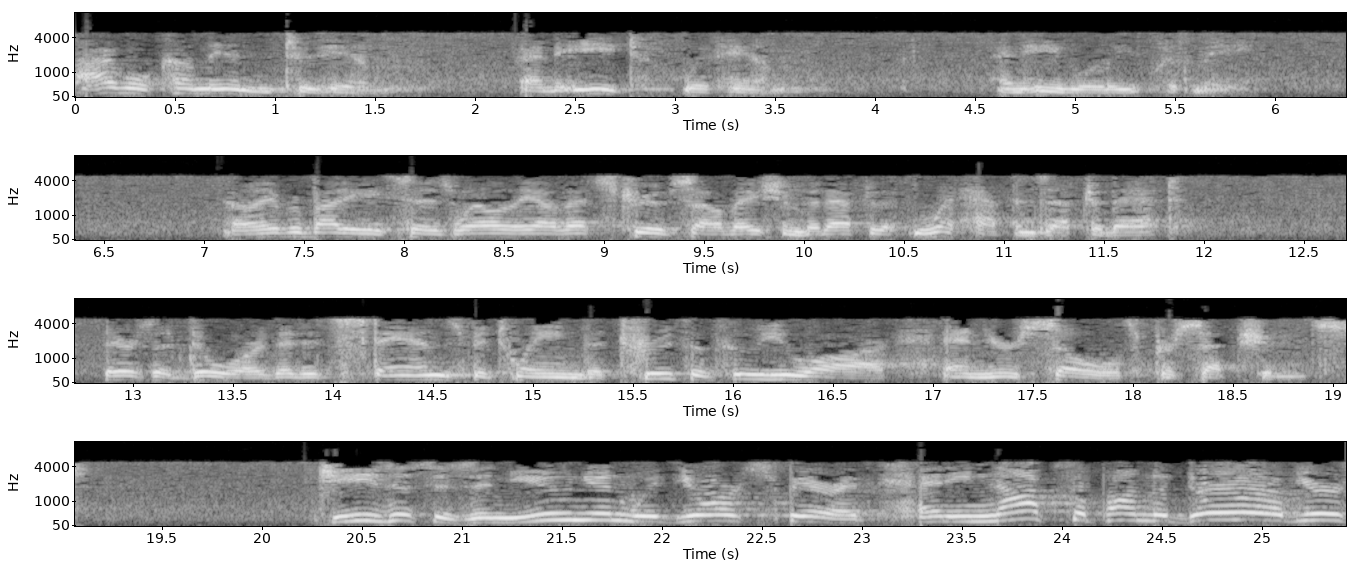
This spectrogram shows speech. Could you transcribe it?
I will come in to him and eat with him, and he will eat with me. Now everybody says, well, yeah, that's true of salvation, but after that, what happens after that? There's a door that it stands between the truth of who you are and your soul's perceptions. Jesus is in union with your spirit, and He knocks upon the door of your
